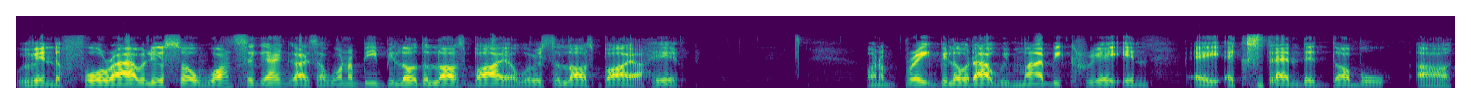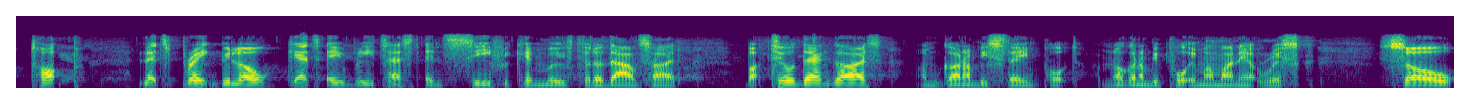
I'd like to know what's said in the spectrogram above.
within the four hourly or so, once again, guys, I want to be below the last buyer. Where is the last buyer? Here. On a break below that, we might be creating a extended double uh, top. Let's break below, get a retest and see if we can move to the downside. But till then, guys, I'm going to be staying put. I'm not going to be putting my money at risk. So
